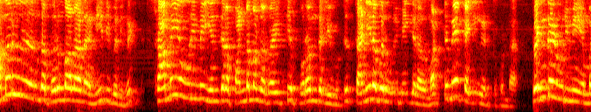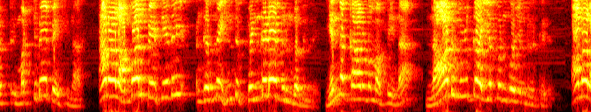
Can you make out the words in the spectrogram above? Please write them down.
அமர்வில் இருந்த பெரும்பாலான நீதிபதிகள் சமய உரிமை என்கிற ஃபண்டமெண்டல் ரைட்ஸை புறந்தள்ளி விட்டு தனிநபர் உரிமைங்கிறத மட்டுமே கையில் எடுத்துக்கொண்டார். பெண்கள் உரிமையை மட்டும் மட்டுமே பேசினார். ஆனால் அவ்வாறு பேசியதை அங்கிருந்த இந்து பெண்களே விரும்பவில்லை. என்ன காரணம் அப்படின்னா நாடு முழுக்க ஐயப்பன் கோயில் இருக்கு. ஆனால்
